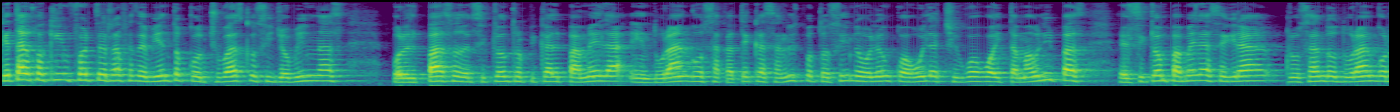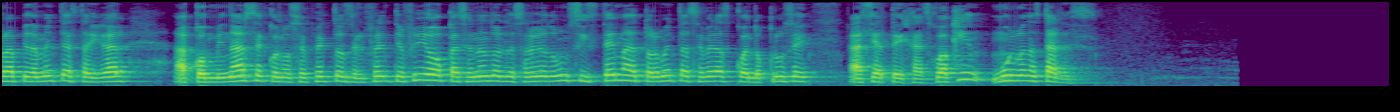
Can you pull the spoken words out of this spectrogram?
¿Qué tal Joaquín? Fuertes ráfagas de viento con chubascos y llovinas por el paso del ciclón tropical Pamela en Durango, Zacatecas, San Luis Potosí, Nuevo León, Coahuila, Chihuahua y Tamaulipas. El ciclón Pamela seguirá cruzando Durango rápidamente hasta llegar a combinarse con los efectos del frente frío, ocasionando el desarrollo de un sistema de tormentas severas cuando cruce hacia Texas. Joaquín, muy buenas tardes.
